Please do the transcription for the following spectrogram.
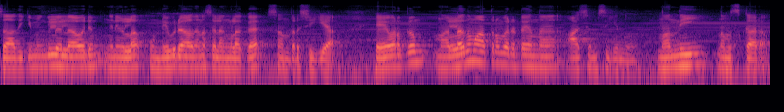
സാധിക്കുമെങ്കിൽ എല്ലാവരും ഇങ്ങനെയുള്ള പുണ്യപുരാതന സ്ഥലങ്ങളൊക്കെ സന്ദർശിക്കുക. ഏവർക്കും നല്ലത് മാത്രം വരട്ടെ എന്ന് ആശംസിക്കുന്നു. നന്ദി നമസ്കാരം.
